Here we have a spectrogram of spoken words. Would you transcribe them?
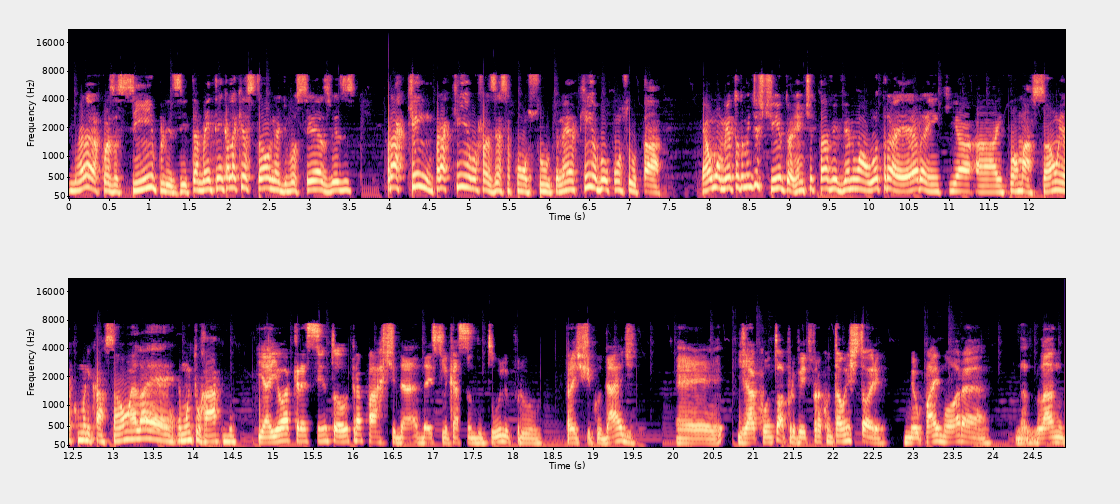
não era coisa simples e também tem aquela questão né, de você, às vezes, para quem, quem eu vou fazer essa consulta, né? Quem eu vou consultar? É um momento totalmente distinto. A gente está vivendo uma outra era em que a, a, informação e a comunicação ela é, é, muito rápida. E aí eu acrescento a outra parte da, da explicação do Túlio para a dificuldade. É, já conto, aproveito para contar uma história. Meu pai mora lá no,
